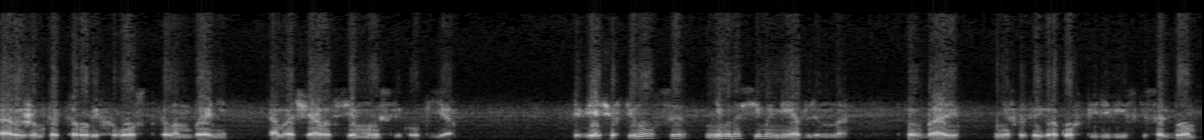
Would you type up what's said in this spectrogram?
о рыжем, как коровий хвост, Коломбене омрачало все мысли крупье. Вечер тянулся невыносимо медленно. В баре несколько игроков пили виски со льдом.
